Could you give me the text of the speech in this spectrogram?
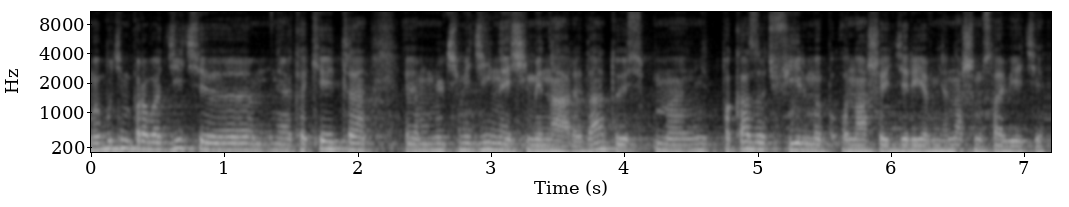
Мы будем проводить какие-то мультимедийные семинары, да? то есть показывать фильмы о нашей деревне, о нашем совете.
